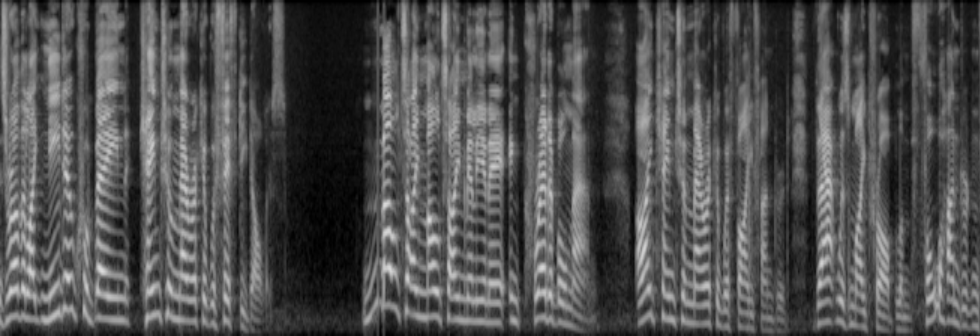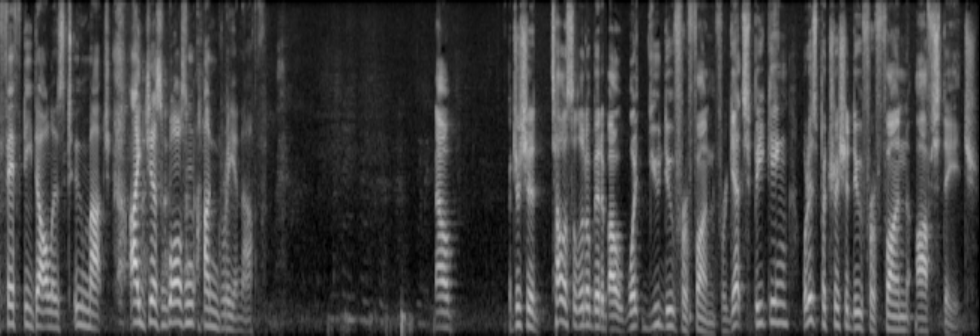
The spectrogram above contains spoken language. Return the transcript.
It's rather like Nido Qubein came to America with $50. Multi, multi-millionaire, incredible man. I came to America with 500. That was my problem. $450 too much. I just wasn't hungry enough. Now, Patricia, tell us a little bit about what you do for fun. Forget speaking. What does Patricia do for fun off stage?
